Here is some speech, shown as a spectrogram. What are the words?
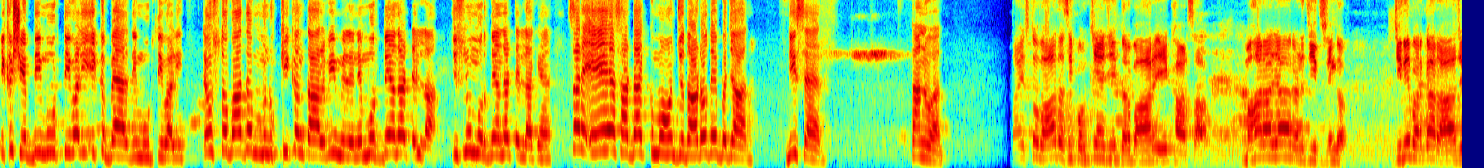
ਇੱਕ ਸ਼ਿਵ ਦੀ ਮੂਰਤੀ ਵਾਲੀ, ਇੱਕ ਬੈਲ ਦੀ ਮੂਰਤੀ ਵਾਲੀ। ਤੇ ਉਸ ਤੋਂ ਬਾਅਦ ਮਨੁੱਖੀ ਕੰਕਾਲ ਵੀ ਮਿਲੇ ਨੇ, ਮੁਰਦਿਆਂ ਦਾ ਟਿੱਲਾ, ਜਿਸ ਨੂੰ ਮੁਰਦਿਆਂ ਦਾ ਟਿੱਲਾ ਕਿਹਾ ਸਰ, ਇਹ ਹੈ ਸਾਡਾ ਇੱਕ ਮੋਹਨਜੋਦਾੜੋ ਦੇ ਬਾਜ਼ਾਰ। ਜੀ, ਸੈਰ। ਧੰਨਵਾਦ। ਤਾਂ ਇਸ ਤੋਂ ਬਾਅਦ ਅਸੀਂ ਪਹੁੰਚੇ ਹਾਂ ਜੀ ਦਰਬਾਰ ਏ ਖਾਲਸਾ। ਮਹਾਰਾਜਾ ਰਣਜੀਤ ਸਿੰਘ, ਜਿਹਦੇ ਵਰਗਾ ਰਾਜ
